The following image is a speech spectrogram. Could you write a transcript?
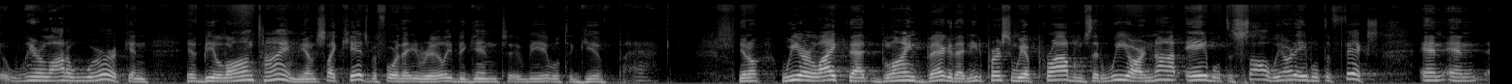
we're a lot of work, and it'd be a long time, you know, just like kids before they really begin to be able to give back. You know, we are like that blind beggar, that needy person. We have problems that we are not able to solve, we aren't able to fix. And, and uh,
